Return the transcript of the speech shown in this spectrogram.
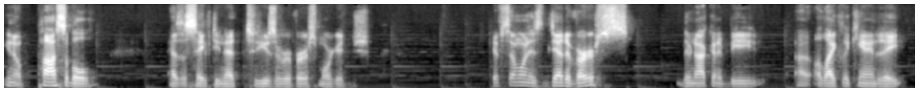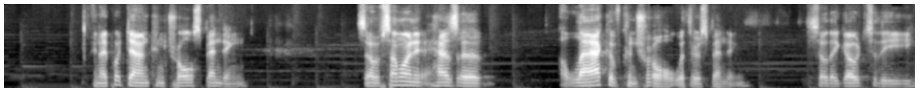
you know, possible as a safety net to use a reverse mortgage. If someone is debt averse, they're not going to be a, a likely candidate. And I put down control spending. So if someone has a a lack of control with their spending. So they go to the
